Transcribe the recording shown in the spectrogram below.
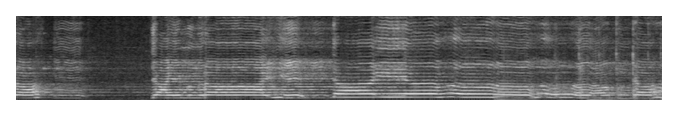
รัก ใหญ่มึงร้ายใจมึงดำ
